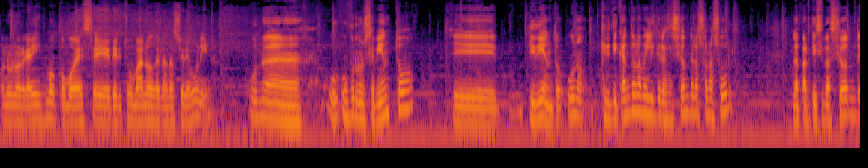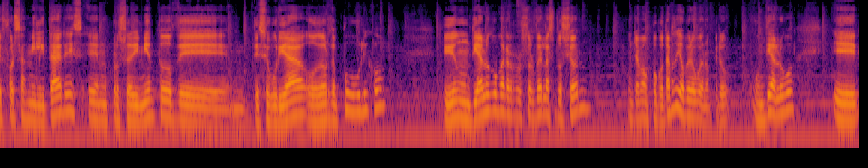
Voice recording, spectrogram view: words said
con un organismo como es eh, Derechos Humanos de las Naciones Unidas. Una, un, un pronunciamiento eh, pidiendo, uno, criticando la militarización de la zona sur, la participación de fuerzas militares en procedimientos de, de seguridad o de orden público, pidiendo un diálogo para resolver la situación, un llamado un poco tardío, pero bueno, pero un diálogo. Eh,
